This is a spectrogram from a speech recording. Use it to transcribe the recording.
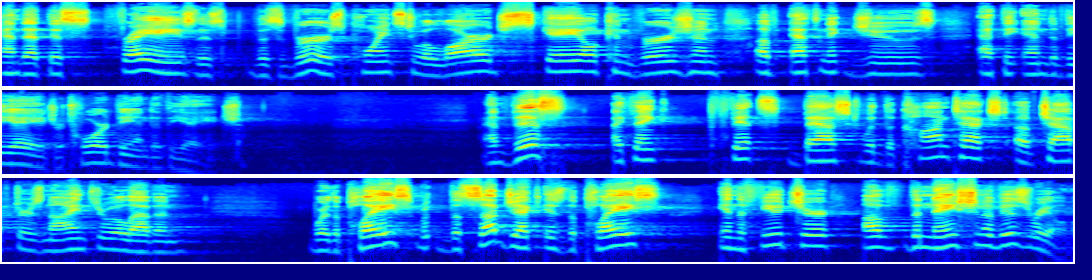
and that this phrase, this, this verse, points to a large scale conversion of ethnic Jews at the end of the age or toward the end of the age. And this, I think, fits best with the context of chapters 9 through 11, where the place, the subject is the place in the future of the nation of Israel.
